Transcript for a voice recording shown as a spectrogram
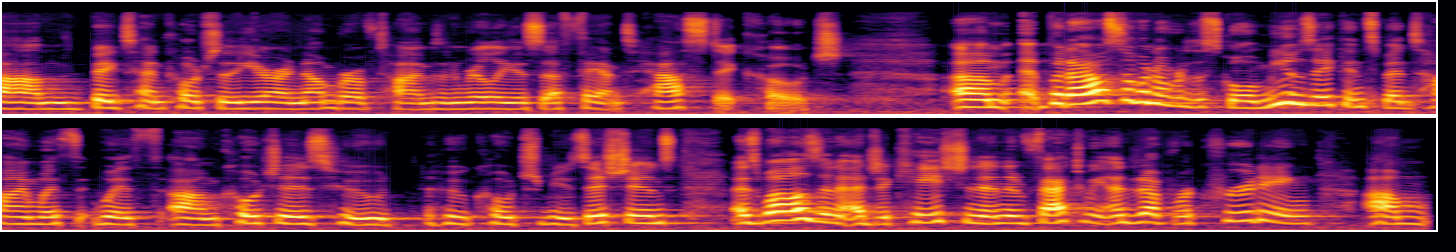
um, Big Ten Coach of the Year a number of times and really is a fantastic coach. Um, but I also went over to the School of Music and spent time with, with um, coaches who, who coach musicians, as well as in education. And in fact, we ended up recruiting um,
